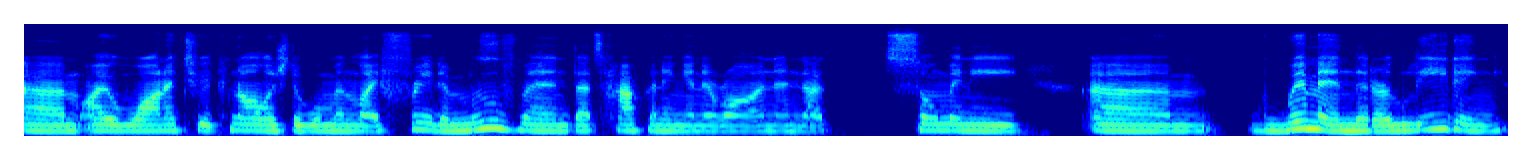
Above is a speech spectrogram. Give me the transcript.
um, I wanted to acknowledge the woman life freedom movement that's happening in Iran, and that so many um, women that are leading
